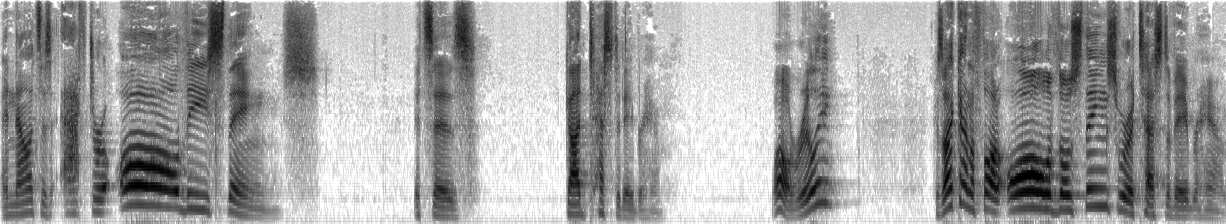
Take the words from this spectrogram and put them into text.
And now it says, after all these things, it says, God tested Abraham. Well, really? Because I kind of thought all of those things were a test of Abraham.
